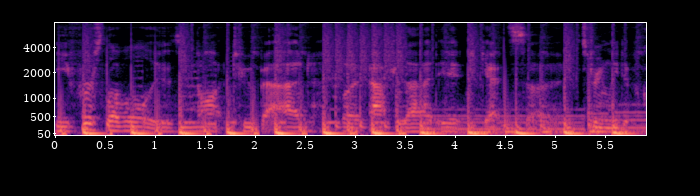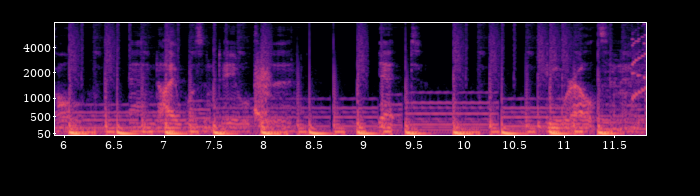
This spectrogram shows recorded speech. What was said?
The first level is not too bad, but after that it gets uh, extremely difficult, and I wasn't able to else in it.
